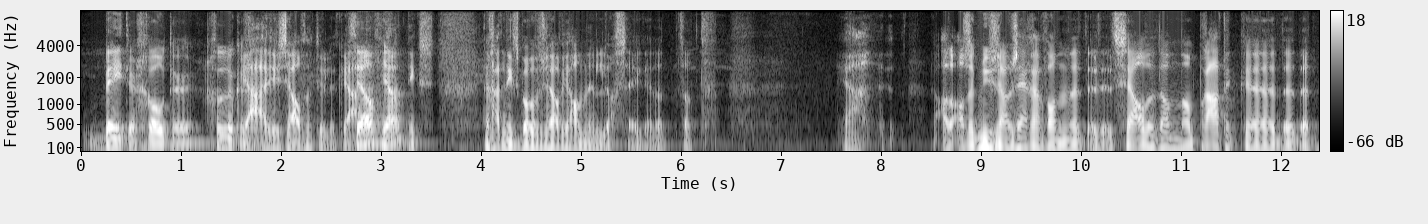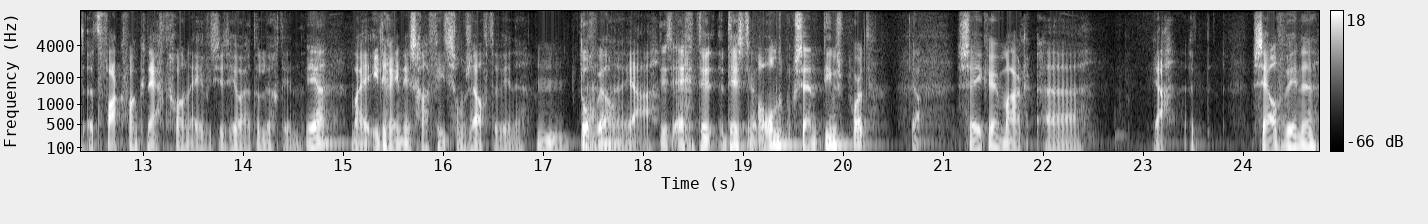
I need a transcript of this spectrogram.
beter, groter, gelukkiger? Ja, jezelf natuurlijk. Ja, Zelf, er ja? Gaat niks, er gaat niks boven zelf je handen in de lucht steken. Dat, dat, ja, als, als ik nu zou zeggen van het, het- hetzelfde, dan, dan praat ik eh, de, het, het vak van knecht gewoon eventjes heel uit de lucht in. Ja? Maar iedereen is gaan fietsen om zelf te winnen. Toch En, wel. eh, ja, Het is echt... het, het is Ja. 100% teamsport, Ja. zeker. Maar eh, ja, het, zelf winnen,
